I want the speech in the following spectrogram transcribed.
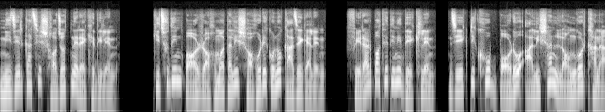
নিজের কাছে সযত্নে রেখে দিলেন। কিছুদিন পর রহমত আলী শহরে কোনো কাজে গেলেন। ফেরার পথে তিনি দেখলেন যে একটি খুব বড় আলিশান লঙ্গরখানা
